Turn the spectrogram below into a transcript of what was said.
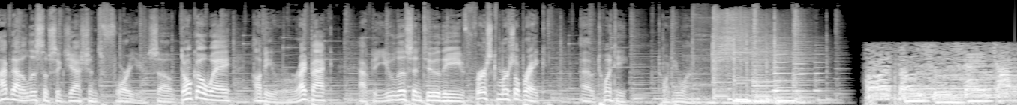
I've got a list of suggestions for you. So don't go away. I'll be right back after you listen to the first commercial break of 2021. For those who say top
